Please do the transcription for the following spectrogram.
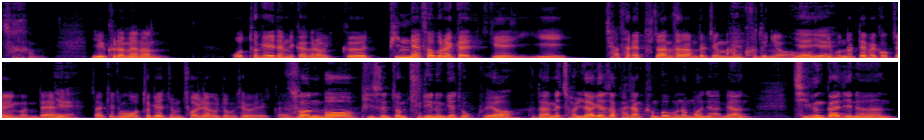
참. 이 그러면은 어떻게 해야 됩니까? 그럼 그 빚내서 그러니까 이게 이 자산에 투자한 사람들 지금 예. 많거든요. 예, 예. 이분들 때문에 걱정인 건데 예. 짧게 좀 어떻게 좀 전략을 좀 세워야 될까요? 우선 뭐 빚은 좀 줄이는 게 좋고요. 그다음에 전략에서 가장 큰 부분은 뭐냐면 지금까지는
